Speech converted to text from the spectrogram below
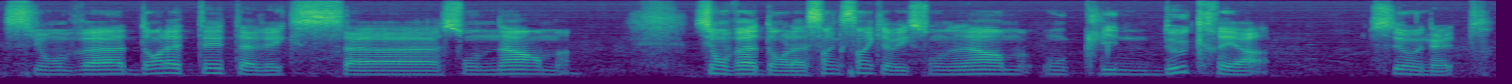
Si on va dans la tête avec sa, son arme, si on va dans la 5-5 avec son arme, on clean deux créas. C'est honnête.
